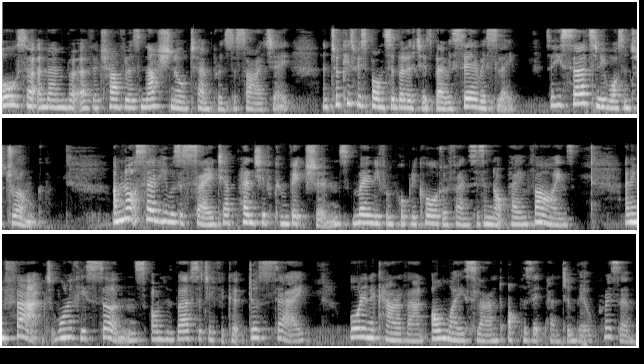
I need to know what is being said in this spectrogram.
also a member of the Travellers National Temperance Society and took his responsibilities very seriously. So he certainly wasn't a drunk. I'm not saying he was a saint, he had plenty of convictions, mainly from public order offences and not paying fines. And in fact, one of his sons on his birth certificate does say, born in a caravan on wasteland opposite Pentonville Prison.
